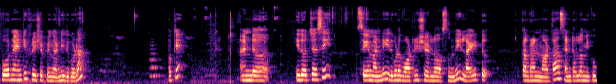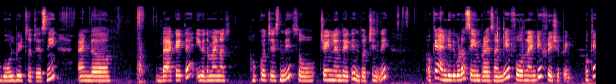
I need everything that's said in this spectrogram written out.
Four ninety free shipping అండి ఇది కూడా. ఓకే అండ్ uh, ఇది వచ్చేసి సేమ్ అండి. ఇది కూడా వాటరీ షేడ్లో వస్తుంది. లైట్ కలర్ అనమాట సెంటర్లో మీకు గోల్డ్ బీట్స్ వచ్చేసినాయి. అండ్ uh, బ్యాక్ అయితే ఈ విధమైన హుక్ వచ్చేసింది. సో చైన్ లెంత్ అయితే ఇంత వచ్చింది. ఓకే అండ్ ఇది కూడా సేమ్ ప్రైస్ అండి. Four ninety free shipping. Okay?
